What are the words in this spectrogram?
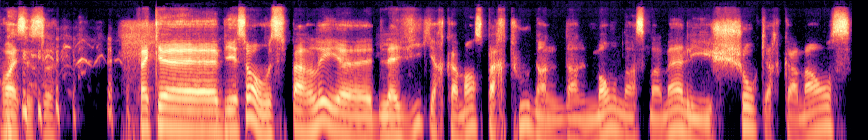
Ouais, c'est ça. fait que, euh, bien sûr, on va aussi parler euh, de la vie qui recommence partout dans, le- dans le monde en ce moment, les shows qui recommencent,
